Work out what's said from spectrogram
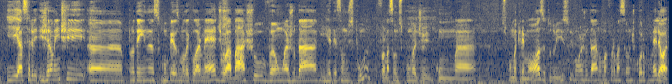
e, a, e geralmente uh, proteínas com peso molecular médio abaixo vão ajudar em retenção de espuma, formação de espuma de, com uma espuma cremosa, tudo isso, e vão ajudar numa formação de corpo melhor.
